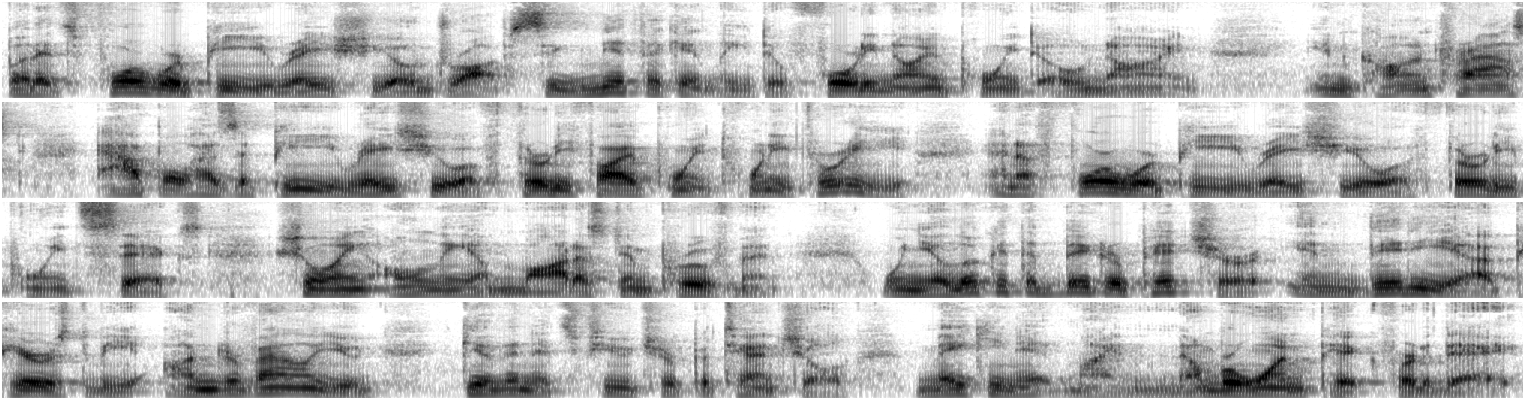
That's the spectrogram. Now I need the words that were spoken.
but its forward PE ratio drops significantly to 49.09. In contrast, Apple has a PE ratio of 35.23 and a forward PE ratio of 30.6, showing only a modest improvement. When you look at the bigger picture, Nvidia appears to be undervalued given its future potential, making it my number one pick for today.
